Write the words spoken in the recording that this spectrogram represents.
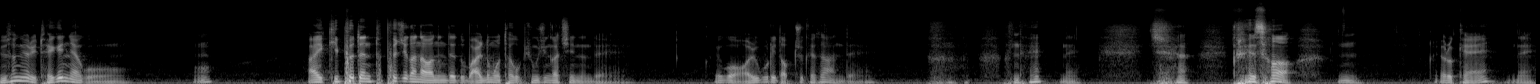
윤석열이 되겠냐고. 어? 아니 기표된 투표지가 나왔는데도 말도 못하고 병신같이 있는데 그리고 얼굴이 넙죽해서 안 돼. 네, 네. 자, 그래서 음, 이렇게 네.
